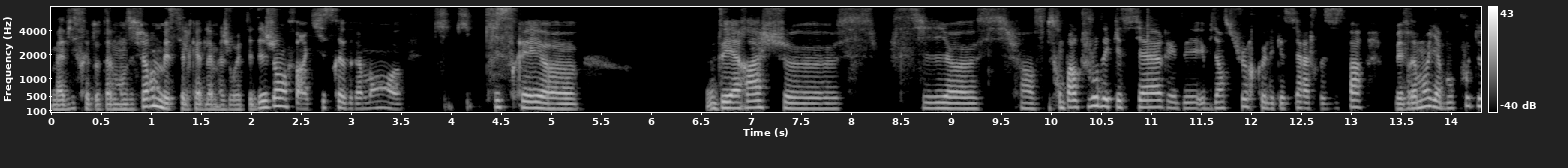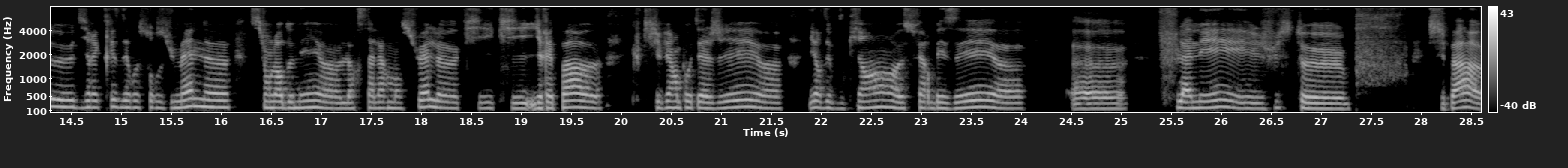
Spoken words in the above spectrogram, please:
ma vie serait totalement différente, mais c'est le cas de la majorité des gens. Enfin, qui serait vraiment, qui, qui, qui serait DRH, euh, si, euh, si- parce qu'on parle toujours des caissières et, des, et bien sûr que les caissières elles choisissent pas, mais vraiment il y a beaucoup de directrices des ressources humaines euh, si on leur donnait euh, leur salaire mensuel euh, qui qui iraient pas euh, cultiver un potager, lire des bouquins, se faire baiser, flâner et juste je sais pas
